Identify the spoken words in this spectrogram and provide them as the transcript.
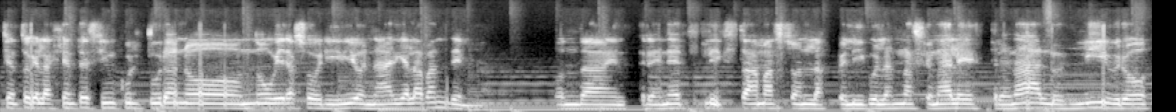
siento que la gente sin cultura no, no hubiera sobrevivido nadie a la pandemia. Onda, entre Netflix, Amazon, las películas nacionales estrenadas, los libros,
